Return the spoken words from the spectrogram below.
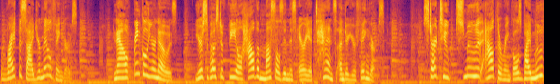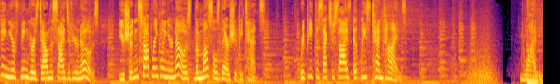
right beside your middle fingers. Now, wrinkle your nose. You're supposed to feel how the muscles in this area tense under your fingers. Start to smooth out the wrinkles by moving your fingers down the sides of your nose. You shouldn't stop wrinkling your nose, the muscles there should be tense. Repeat this exercise at least 10 times. 1.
